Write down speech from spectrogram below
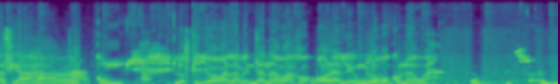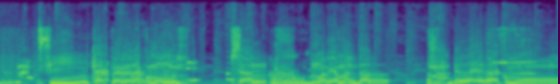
hacia abajo, con los que llevaban la ventana abajo, órale, un globo con agua. Sí, pero era como muy... O sea, no había maldad. Era, era como,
